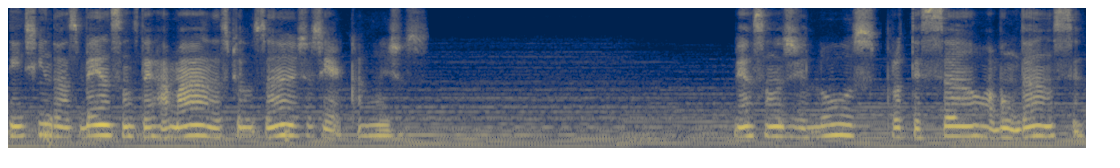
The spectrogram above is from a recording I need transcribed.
Sentindo as bênçãos derramadas pelos anjos e arcanjos. Bênçãos de luz, proteção, abundância.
